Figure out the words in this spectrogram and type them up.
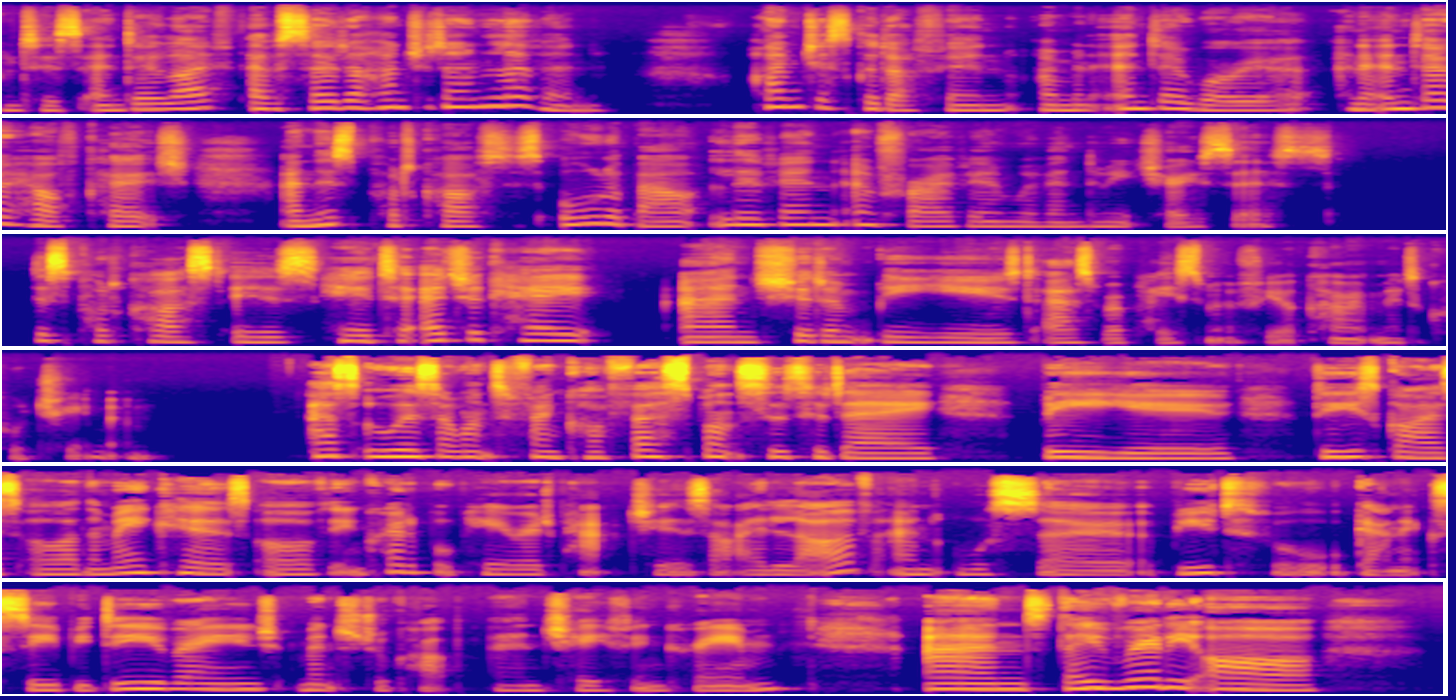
welcome to this Endo Life, episode 111. I'm Jessica Duffin. I'm an endo warrior, an endo health coach, and this podcast is all about living and thriving with endometriosis. This podcast is here to educate and shouldn't be used as a replacement for your current medical treatment. As always, I want to thank our first sponsor today, BeYou. These guys are the makers of the incredible period patches that I love and also a beautiful organic CBD range, menstrual cup, and chafing cream. And they really are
